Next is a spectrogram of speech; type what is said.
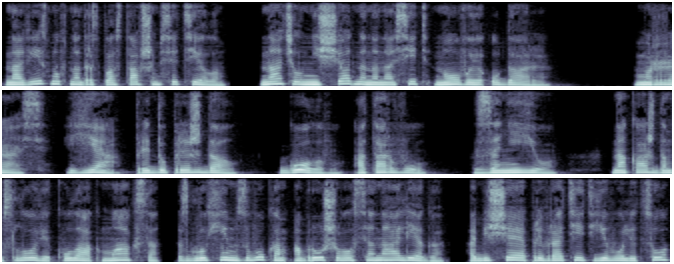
нависнув над распластавшимся телом, начал нещадно наносить новые удары. «Мразь! Я предупреждал! Голову оторву! За нее!» На каждом слове кулак Макса с глухим звуком обрушивался на Олега, обещая превратить его лицо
